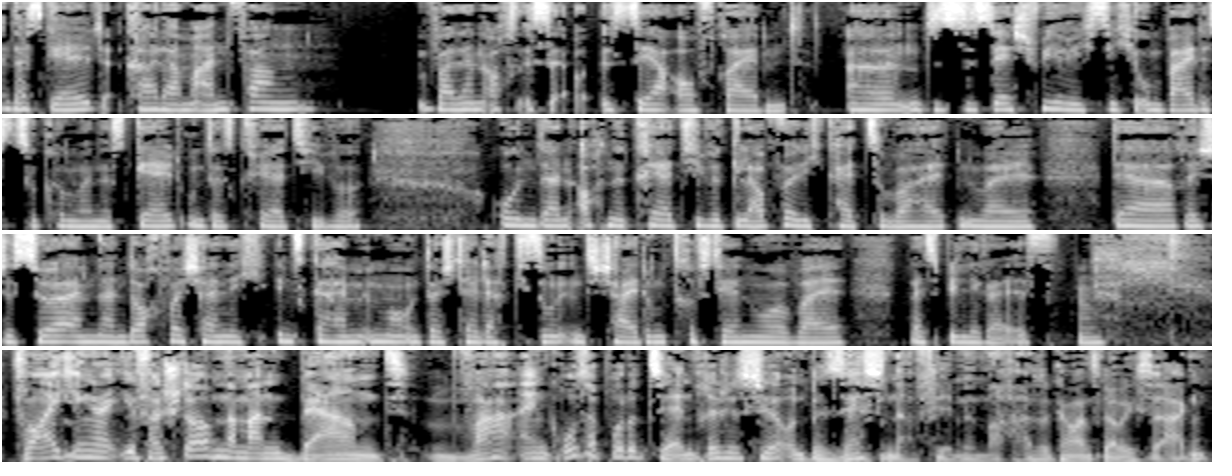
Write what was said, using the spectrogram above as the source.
das Geld gerade am Anfang war dann auch ist, ist sehr aufreibend. Äh, Und es ist sehr schwierig, sich um beides zu kümmern, das Geld und das Kreative. Und dann auch eine kreative Glaubwürdigkeit zu behalten, weil der Regisseur einem dann doch wahrscheinlich insgeheim immer unterstellt, ach, diese Entscheidung triffst du ja nur, weil weil es billiger ist. Ne? Frau Eichinger, Ihr verstorbener Mann Bernd war ein großer Produzent, Regisseur und besessener Filmemacher, so kann man es glaube ich sagen.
